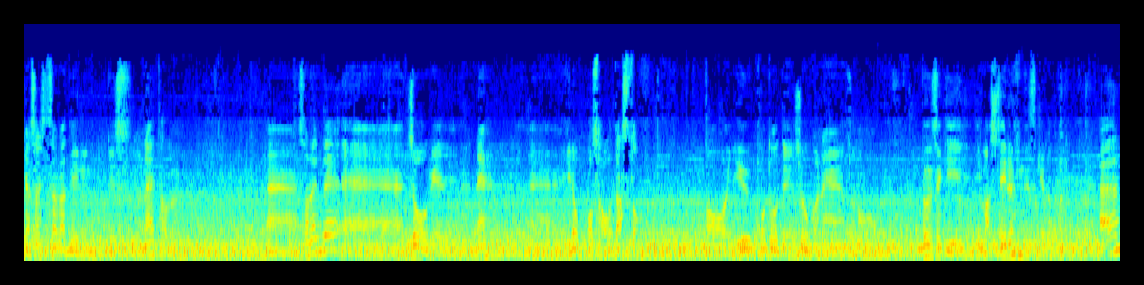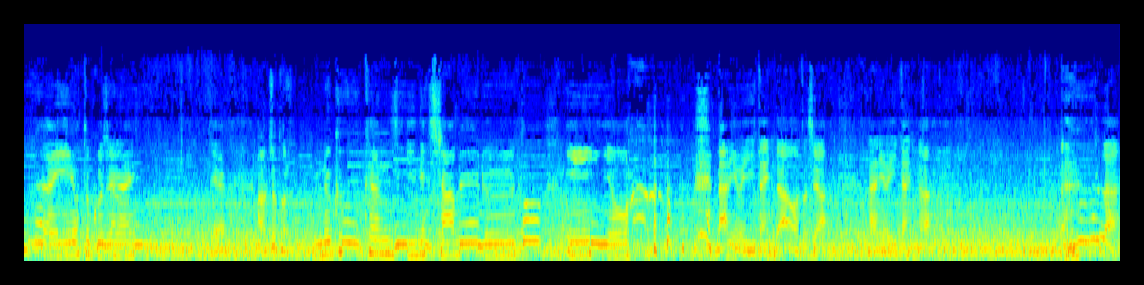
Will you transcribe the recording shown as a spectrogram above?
優しさが出るんですよね多分、えーそれで、えー上下でね、え色っぽさを出すということでしょうかね。その分析今してるんですけど。あんないい男じゃない。であのちょっと抜く感じで喋るといいよ。何を言いたいんだ？私は。何を言いたいんだ？あら。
